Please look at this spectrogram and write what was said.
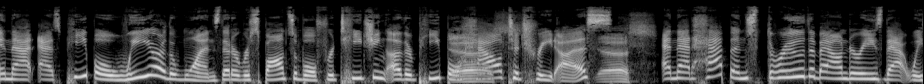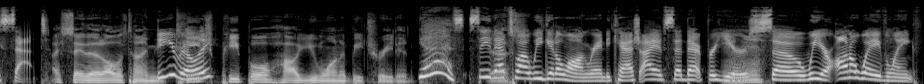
In that, as people, we are the ones that are responsible for teaching other people Yes. how to treat us. Yes. And that happens through the boundaries that we set. I say that all the time. Do you really? teach people how you want to be treated? Yes. See, that's why we get along, Randy Cash. I have said that for years. Mm-hmm. So we are on a wavelength.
